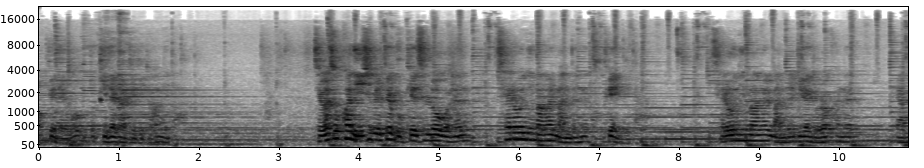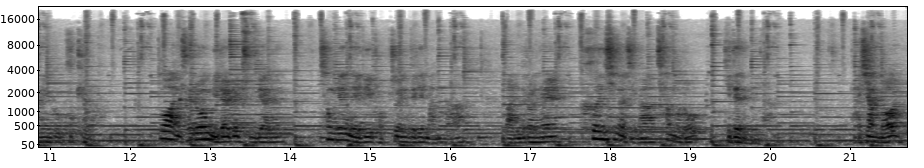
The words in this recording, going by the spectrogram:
얻게 되고 또 기대가 되기도 합니다. 제가 속한 21대 국회 슬로건은 새로운 희망을 만드는 국회입니다. 새로운 희망을 만들기 위해 노력하는 대한민국 국회와 또한 새로운 미래를 준비하는 청년 예비 법조인들이 만나 만들어낼 큰 시너지가 참으로 기대됩니다. 다시 한번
